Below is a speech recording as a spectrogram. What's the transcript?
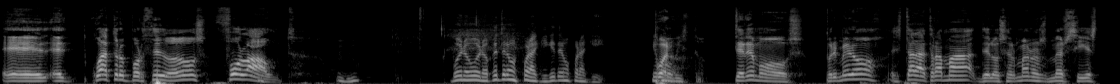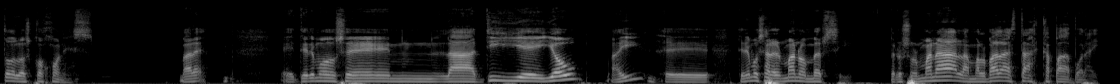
El, el 4x02 Fallout. Bueno, bueno, ¿qué tenemos por aquí? ¿Qué tenemos por aquí? ¿Qué Bueno. hemos visto? Tenemos, primero está la trama de los hermanos Mercy, esto de los cojones. ¿Vale? Eh, tenemos en la DAO, ahí, eh, tenemos al hermano Mercy. Pero su hermana, la malvada, está escapada por ahí.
